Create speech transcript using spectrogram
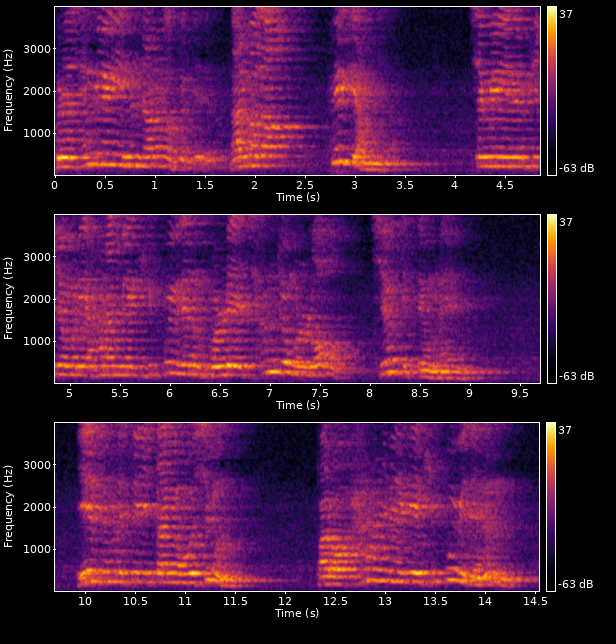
그래서 생명이 있는 자는 어떻게 해요? 날마다 회개합니다. 생명이 있는 피조물이 하나님에게 기쁨이 되는 본래의 창조물로 지었기 때문에 예수 그리스도의 이 땅에 오심은 바로 하나님에게 기쁨이 되는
